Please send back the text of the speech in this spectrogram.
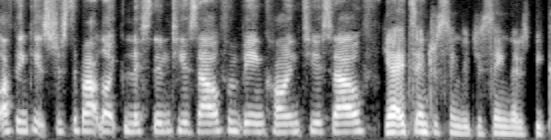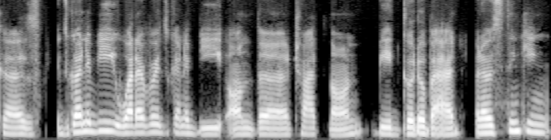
I think it's just about like listening to yourself and being kind to yourself. Yeah, it's interesting that you're saying this because it's going to be whatever it's going to be on the triathlon, be it good or bad. But I was thinking,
